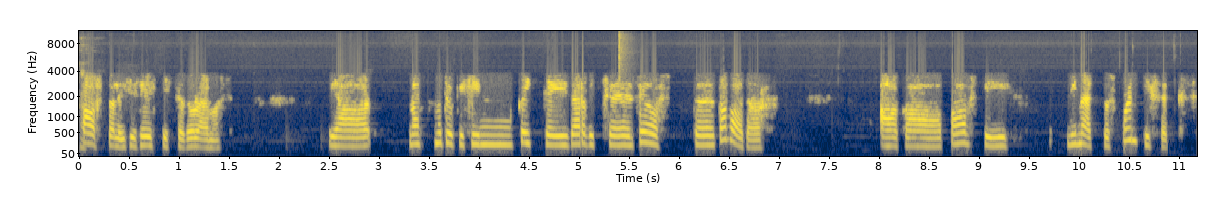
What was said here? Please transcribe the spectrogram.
paavst oli siis Eestisse tulemas. ja noh, muidugi siin kõik ei tarvitse seost äh, tabada, aga paavsti nimetus pontifeks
